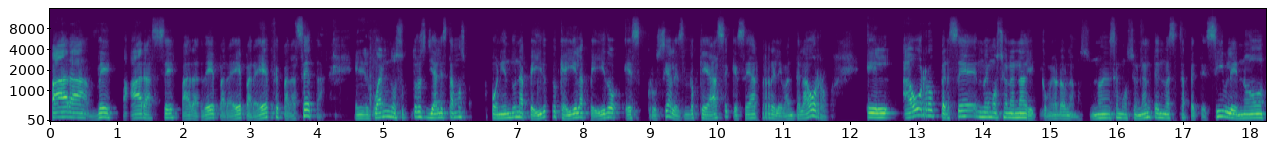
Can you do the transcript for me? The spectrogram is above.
para B, para C, para D, para E, para F, para Z, en el cual nosotros ya le estamos poniendo un apellido, que ahí el apellido es crucial, es lo que hace que sea relevante el ahorro el ahorro per se no emociona a nadie, como ya lo hablamos. No es emocionante, no es apetecible, no,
